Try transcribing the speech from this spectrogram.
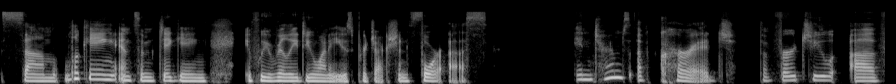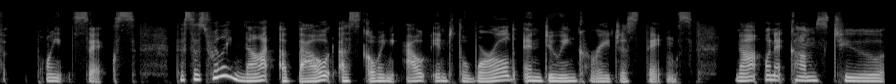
some looking and some digging if we really do want to use projection for us. In terms of courage, the virtue of point six, this is really not about us going out into the world and doing courageous things, not when it comes to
